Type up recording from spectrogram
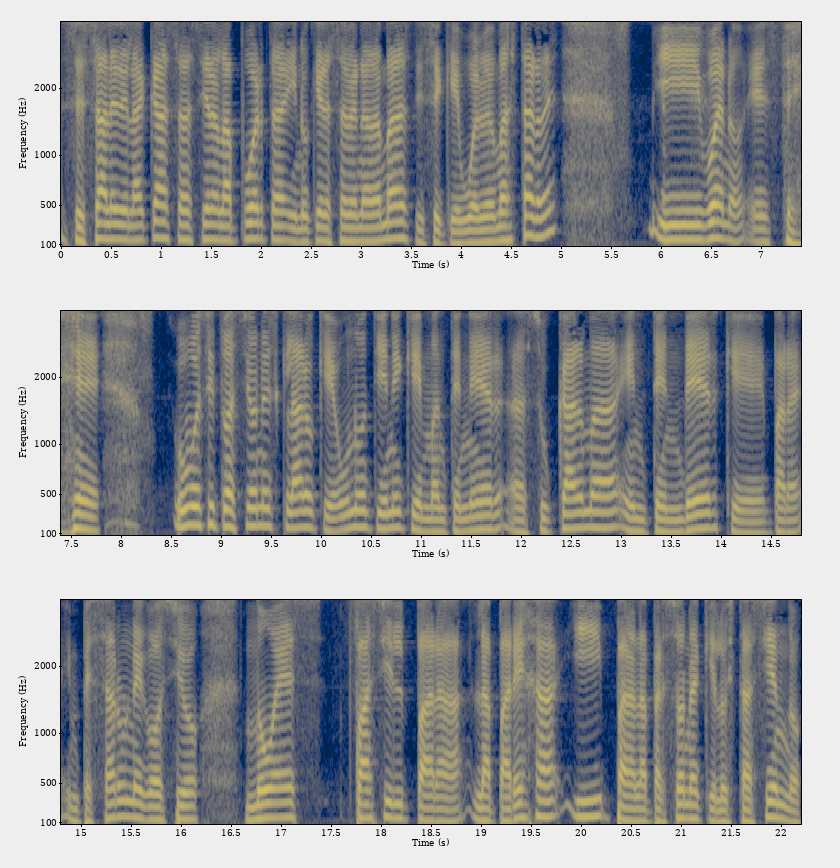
se sale de la casa, cierra la puerta y no quiere saber nada más, dice que vuelve más tarde. Y bueno, este hubo situaciones, claro, que uno tiene que mantener eh, su calma, entender que para empezar un negocio no es fácil para la pareja y para la persona que lo está haciendo,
